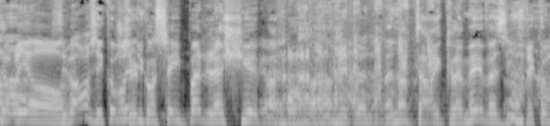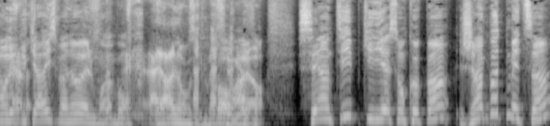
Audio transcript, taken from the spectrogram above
Florian C'est marrant, j'ai Je commandé te du... conseille pas de la chier, par contre. hein. Tu m'étonnes. Maintenant que t'as réclamé, vas-y. Je vais commander du charisme à Noël, moi. Bon. Alors allons-y, monsieur Bon, Gazan. alors, c'est un type qui dit à son copain J'ai un pote médecin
